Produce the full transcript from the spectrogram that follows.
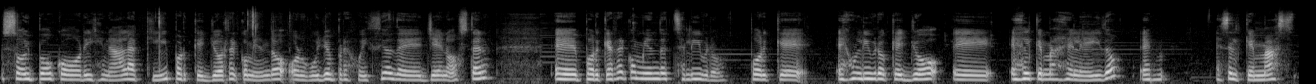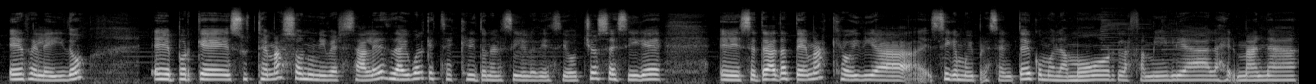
soy poco original aquí porque yo recomiendo Orgullo y Prejuicio de Jane Austen. Eh, ¿Por qué recomiendo este libro? Porque es un libro que yo eh, es el que más he leído, es, es el que más he releído, porque sus temas son universales, da igual que esté escrito en el siglo XVIII, se sigue eh, se trata temas que hoy día siguen muy presentes, como el amor, la familia, las hermanas,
